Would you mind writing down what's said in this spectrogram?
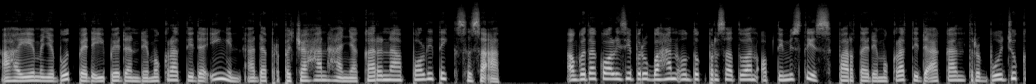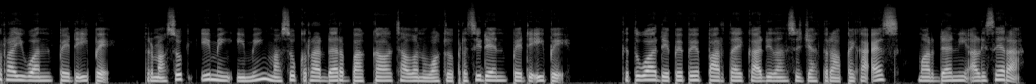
AHY menyebut PDIP dan Demokrat tidak ingin ada perpecahan hanya karena politik sesaat. Anggota Koalisi Perubahan untuk Persatuan optimistis Partai Demokrat tidak akan terbujuk rayuan PDIP, termasuk iming-iming masuk radar bakal calon wakil presiden PDIP. Ketua DPP Partai Keadilan Sejahtera PKS, Mardani Alisera,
